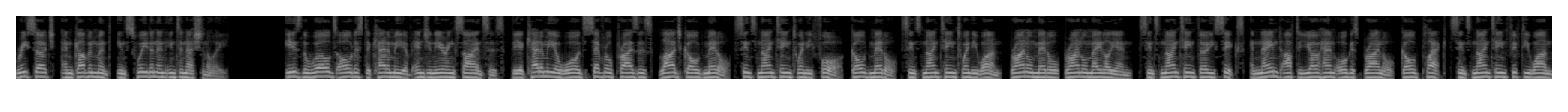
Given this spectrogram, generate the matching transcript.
research, and government, in Sweden and internationally. It is the world's oldest academy of engineering sciences. The academy awards several prizes: large gold medal since 1924, gold medal since 1921, Brinell medal Brinell since 1936, and named after Johann August Brinell, gold plaque since 1951,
